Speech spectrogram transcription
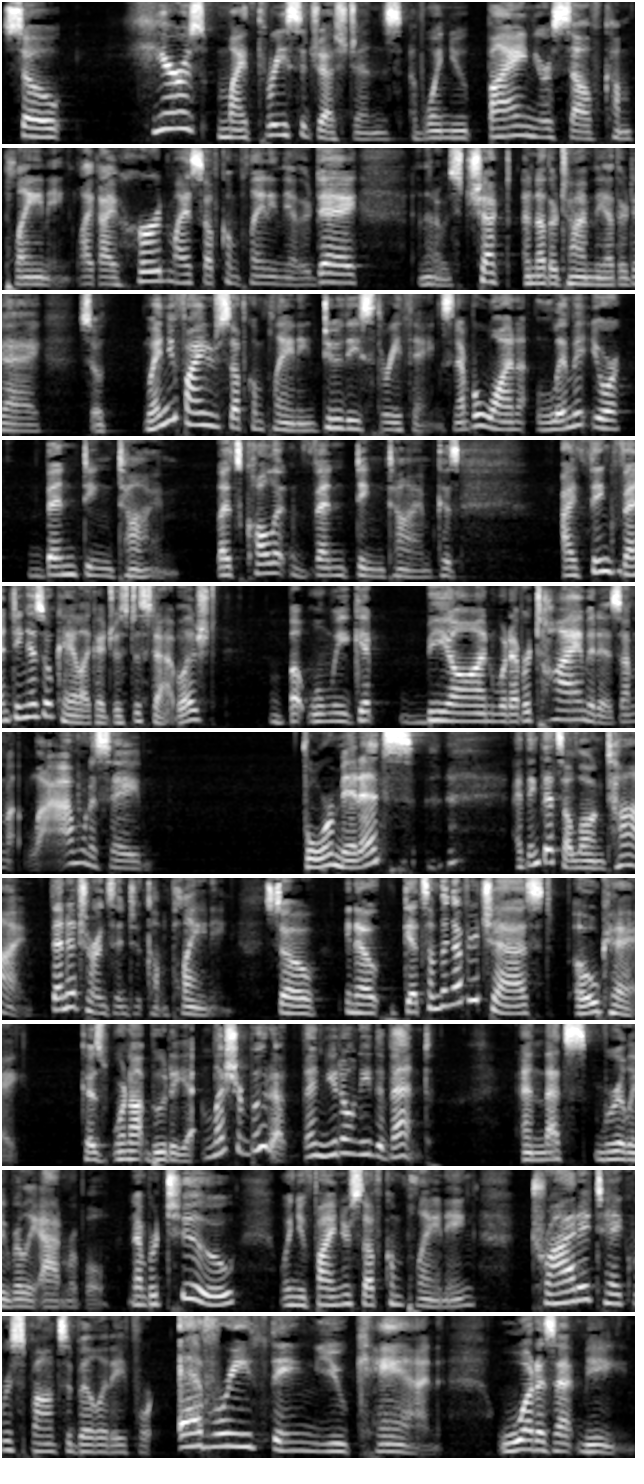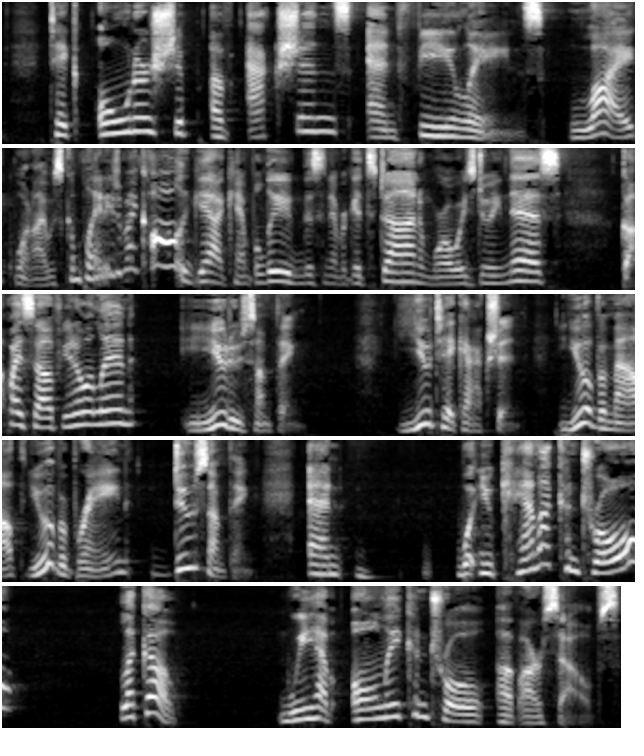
So here's my three suggestions of when you find yourself complaining. Like I heard myself complaining the other day and then I was checked another time the other day. So when you find yourself complaining, do these three things. Number one, limit your venting time. Let's call it venting time because I think venting is okay, like I just established. But when we get beyond whatever time it is, I'm not, I want to say four minutes. I think that's a long time. Then it turns into complaining. So, you know, get something off your chest. Okay. Cause we're not Buddha yet. Unless you're Buddha, then you don't need to vent. And that's really, really admirable. Number two, when you find yourself complaining, try to take responsibility for everything you can. What does that mean? Take ownership of actions and feelings. Like when I was complaining to my colleague, yeah, I can't believe this never gets done and we're always doing this. Got myself, you know what, Lynn? You do something. You take action. You have a mouth. You have a brain. Do something. And what you cannot control, let go. We have only control of ourselves.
